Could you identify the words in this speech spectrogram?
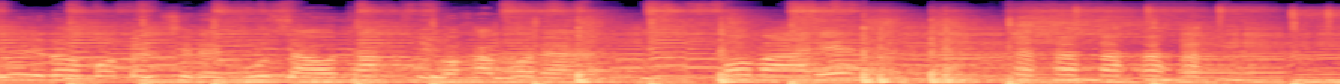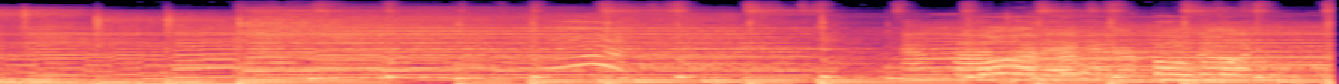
เฮ้ยเราบอกเป็นเฉลยผู้สาวทั้งสีบ่ครับพ่อนะบอมาเด้ทางมาเท่าไรทางเป่าบน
